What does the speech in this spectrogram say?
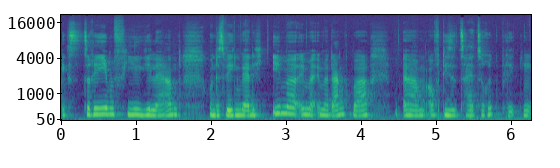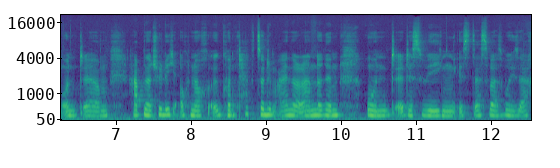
extrem viel gelernt. Und deswegen werde ich immer, immer, immer dankbar ähm, auf diese Zeit zurückblicken und ähm, habe natürlich auch noch äh, Kontakt zu dem einen oder anderen. Und äh, deswegen ist das was, wo ich sage,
